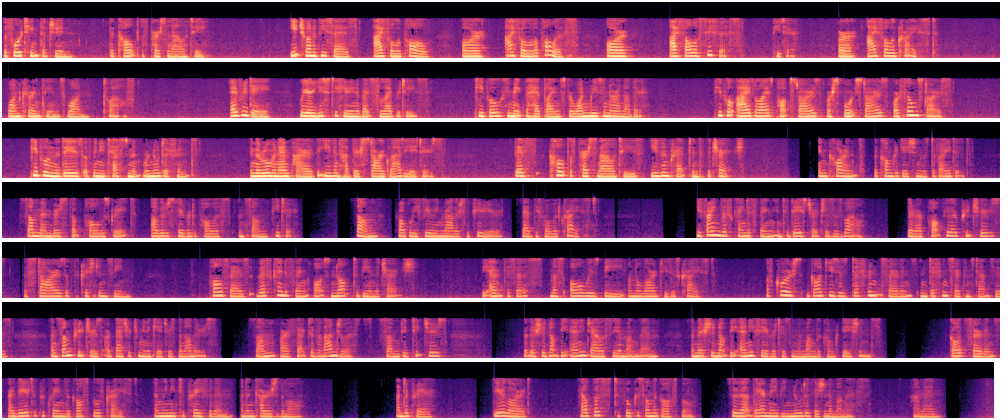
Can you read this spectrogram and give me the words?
The 14th of June, the cult of personality. Each one of you says, I follow Paul, or I follow Apollos, or I follow Cephas, Peter, or I follow Christ. 1 Corinthians 1:12. Every day we are used to hearing about celebrities, people who make the headlines for one reason or another. People idolize pop stars or sports stars or film stars. People in the days of the New Testament were no different. In the Roman Empire, they even had their star gladiators. This cult of personalities even crept into the church. In Corinth, the congregation was divided. Some members thought Paul was great, others favoured Apollos, and some Peter. Some, probably feeling rather superior, said they followed Christ. You find this kind of thing in today's churches as well. There are popular preachers, the stars of the Christian scene. Paul says this kind of thing ought not to be in the church. The emphasis must always be on the Lord Jesus Christ. Of course, God uses different servants in different circumstances, and some preachers are better communicators than others. Some are effective evangelists, some good teachers, but there should not be any jealousy among them, and there should not be any favoritism among the congregations. God's servants are there to proclaim the gospel of Christ, and we need to pray for them and encourage them all. And a prayer. Dear Lord, help us to focus on the gospel so that there may be no division among us. Amen.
